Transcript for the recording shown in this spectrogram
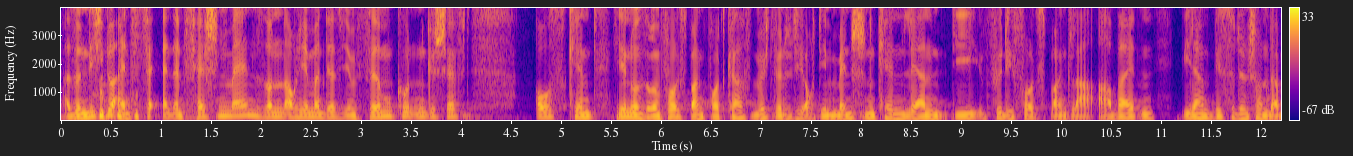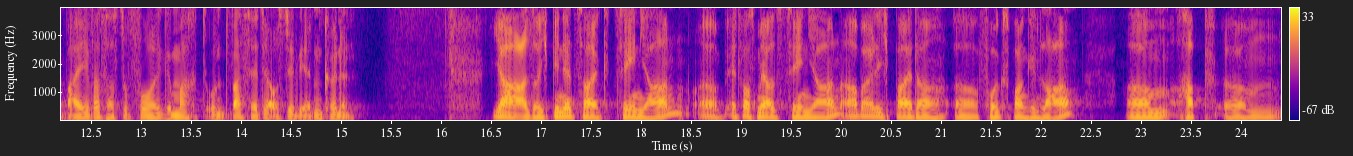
also nicht nur ein, ein, ein Fashion-Man, sondern auch jemand, der sich im Firmenkundengeschäft auskennt. Hier in unserem Volksbank-Podcast möchten wir natürlich auch die Menschen kennenlernen, die für die Volksbank klar arbeiten. Wie lange bist du denn schon dabei? Was hast du vorher gemacht und was hätte aus dir werden können? Ja, also ich bin jetzt seit zehn Jahren, äh, etwas mehr als zehn Jahren, arbeite ich bei der äh, Volksbank in Lahr. Ähm, habe ähm,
